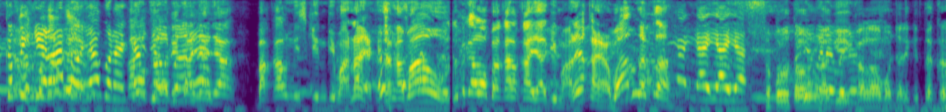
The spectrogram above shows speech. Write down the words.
Kepikiran loh ya mereka Kalau kalau jawabannya. ditanyanya bakal miskin gimana ya kita nggak mau. Tapi kalau bakal kaya gimana ya kaya banget lah. Iya, iya, iya. 10 tahun Bener, lagi bener, kalau mau cari kita ke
